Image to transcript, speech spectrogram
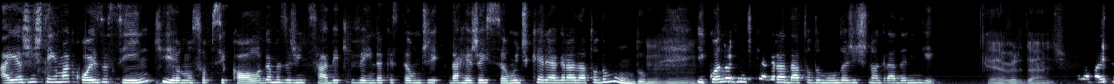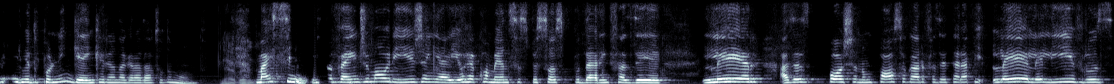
Aí a gente tem uma coisa, assim, que eu não sou psicóloga, mas a gente sabe que vem da questão de, da rejeição e de querer agradar todo mundo. Uhum. E quando a gente quer agradar todo mundo, a gente não agrada ninguém. É verdade. Não vai ser querido por ninguém querendo agradar todo mundo. É verdade. Mas sim, isso vem de uma origem, e aí eu recomendo se as pessoas puderem fazer ler, às vezes, poxa, não posso agora fazer terapia, ler, ler livros,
